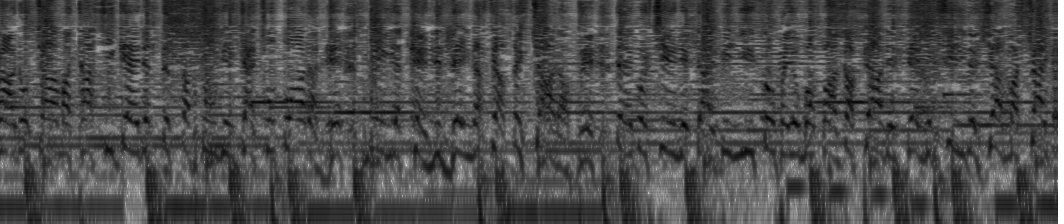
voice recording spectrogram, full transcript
ငါတို့ကြားမှာထားရှိခဲ့တဲ့သစ္စာဘသူရင်ကြိုက်ချိုးသွားတာလေမေးရခဲ့နေလိမ့်နာစသိကြတာပဲတဲကွချင်းနေတိုင်းပြီးကြီးဆုံးဖယုံမပါကပြနေတဲ့ရရှိတဲ့ရမရှိုက်က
